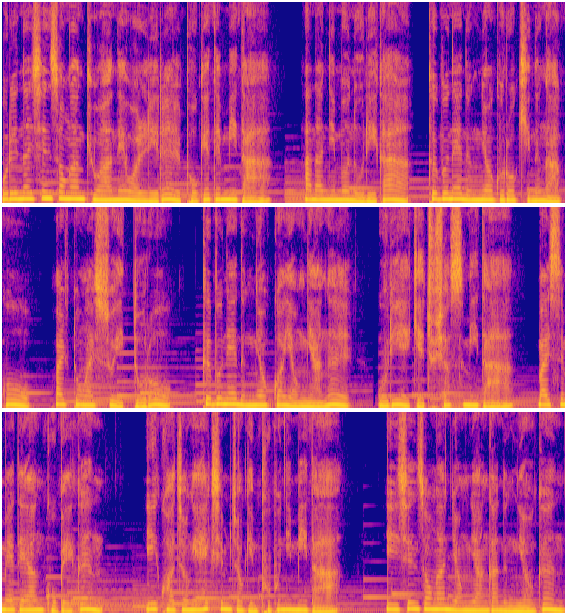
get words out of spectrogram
우리는 신성한 교환의 원리를 보게 됩니다. 하나님은 우리가 그분의 능력으로 기능하고 활동할 수 있도록 그분의 능력과 역량을 우리에게 주셨습니다. 말씀에 대한 고백은 이 과정의 핵심적인 부분입니다. 이 신성한 역량과 능력은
